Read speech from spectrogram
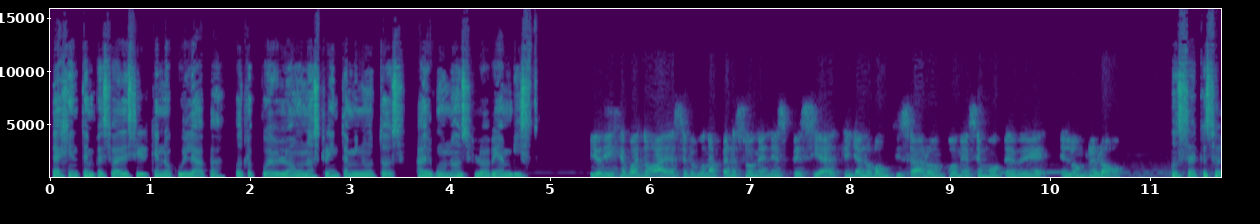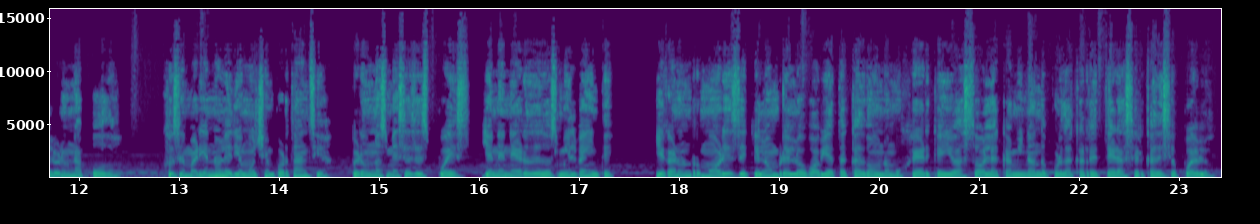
la gente empezó a decir que en Ocuilapa, otro pueblo a unos 30 minutos, algunos lo habían visto. Yo dije, bueno, ha de ser alguna persona en especial que ya lo bautizaron con ese mote de el hombre lobo. O sea que solo era un apodo. José María no le dio mucha importancia, pero unos meses después, ya en enero de 2020, llegaron rumores de que el hombre lobo había atacado a una mujer que iba sola caminando por la carretera cerca de ese pueblo.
